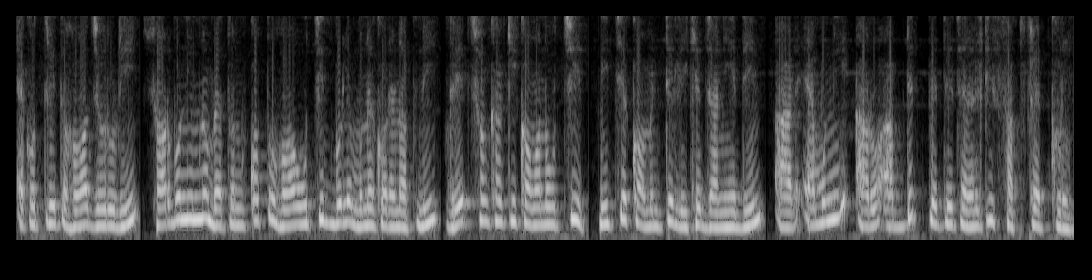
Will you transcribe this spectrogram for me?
একত্রিত হওয়া জরুরি। সর্বনিম্ন বেতন কত হওয়া উচিত বলে মনে করেন আপনি? গ্রেড সংখ্যা কি কমানো উচিত। নিচে কমেন্টে লিখে জানিয়ে দিন। আর এমনই আরও আপডেট পেতে চ্যানেলটি সাবস্ক্রাইব করুন।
